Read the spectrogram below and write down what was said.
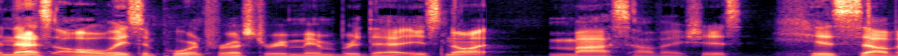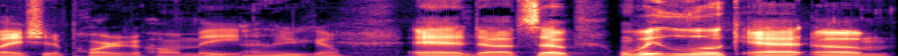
and that's always important for us to remember that it's not my salvation; it's His salvation imparted upon me. And there you go. And uh, so when we look at um,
